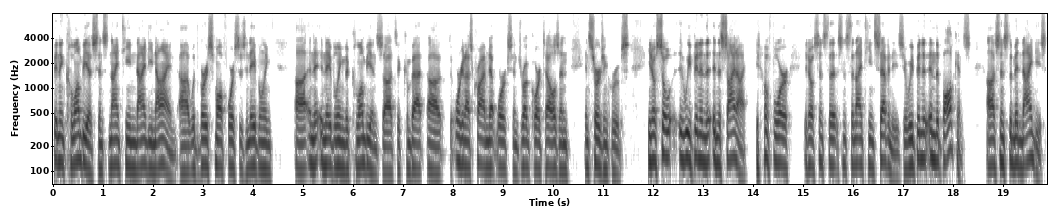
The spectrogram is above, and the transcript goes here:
been in Colombia since 1999 uh, with very small forces enabling uh, en- enabling the Colombians uh, to combat uh, the organized crime networks and drug cartels and insurgent groups. You know, so we've been in the in the Sinai, you know, for you know since the since the 1970s. You know, we've been in the Balkans uh, since the mid 90s.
